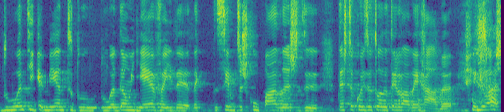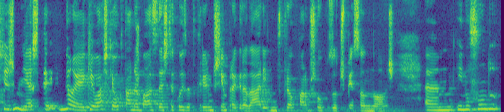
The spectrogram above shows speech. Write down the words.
do antigamente, do, do Adão e Eva e de, de, de sermos as culpadas de, desta coisa toda ter dado errada. Eu acho que as mulheres têm, não é? Que eu acho que é o que está na base desta coisa de querermos sempre agradar e de nos preocuparmos com o que os outros pensam de nós. Um, e no fundo,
